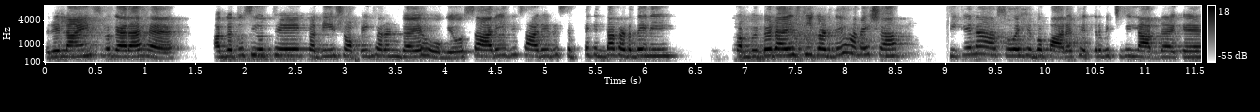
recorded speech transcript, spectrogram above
ਰਿਲਾਇੰਸ ਵਗੈਰਾ ਹੈ ਅਗਰ ਤੁਸੀਂ ਉੱਥੇ ਕਦੀ ਸ਼ਾਪਿੰਗ ਕਰਨ ਗਏ ਹੋਗੇ ਉਹ ਸਾਰੀ ਦੀ ਸਾਰੀ ਰਿਸਿਪਟ ਕਿੱਦਾਂ ਕੱਢਦੇ ਨੇ ਕੰਪਿਊਟਰਾਈਜ਼ਡ ਹੀ ਕੱਢਦੇ ਹਮੇਸ਼ਾ ਠੀਕ ਹੈ ਨਾ ਸੋ ਇਹ ਵਪਾਰਕ ਖੇਤਰ ਵਿੱਚ ਵੀ ਲਾਭਦਾਇਕ ਹੈ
